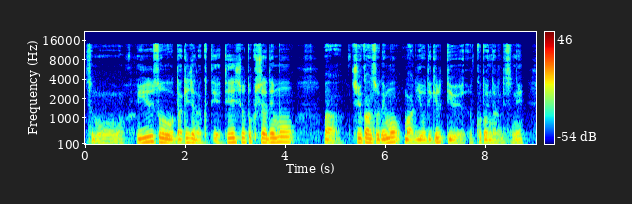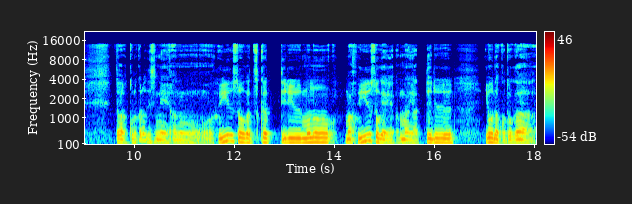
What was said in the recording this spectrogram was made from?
その富裕層だけじゃなくて低所得者でもまあ中間層でもまあ利用できるっていうことになるんですね。だからこれからですねあの富裕層が使ってるもの、まあ、富裕層がや,、まあ、やってるようなことが、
